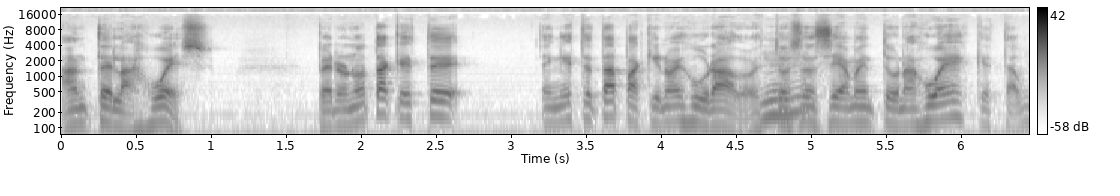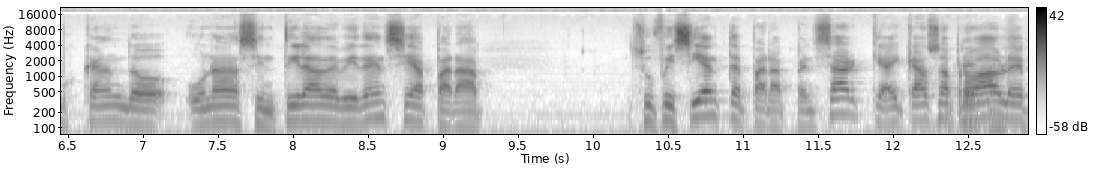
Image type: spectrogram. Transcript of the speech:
ante la juez. Pero nota que este, en esta etapa aquí no hay jurado. Esto es sencillamente una juez que está buscando una cintila de evidencia para suficiente para pensar que hay causa probable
